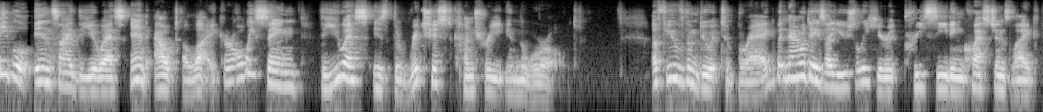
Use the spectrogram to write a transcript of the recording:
People inside the US and out alike are always saying the US is the richest country in the world. A few of them do it to brag, but nowadays I usually hear it preceding questions like,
